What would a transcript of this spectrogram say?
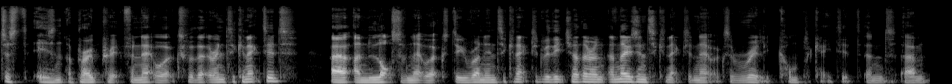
just isn't appropriate for networks that are interconnected. Uh, and lots of networks do run interconnected with each other, and, and those interconnected networks are really complicated. And um,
